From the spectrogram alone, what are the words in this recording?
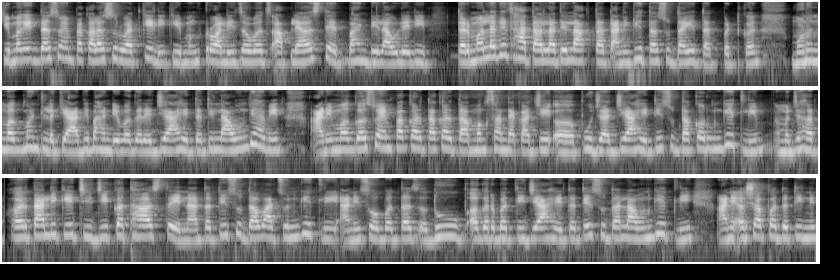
की मग एकदा स्वयंपाकाला सुरुवात केली की मग ट्रॉलीजवळच आपल्या असतेत भांडी लावलेली. तर मग लगेच हाताला ते लागतात आणि घेता सुद्धा येतात पटकन. म्हणून मग म्हटलं की आधी भांडी वगैरे जी आहे तर ती लावून घ्यावीत. आणि मग स्वयंपाक करता करता मग संध्याकाळची पूजा जी आहे ती सुद्धा करून घेतली. म्हणजे हर हरतालिकेची जी कथा असते ना तर ती सुद्धा वाचून घेतली. आणि सोबतच धूप अगरबत्ती जी आहे तर ते सुद्धा लावून घेतली. आणि अशा पद्धतीने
